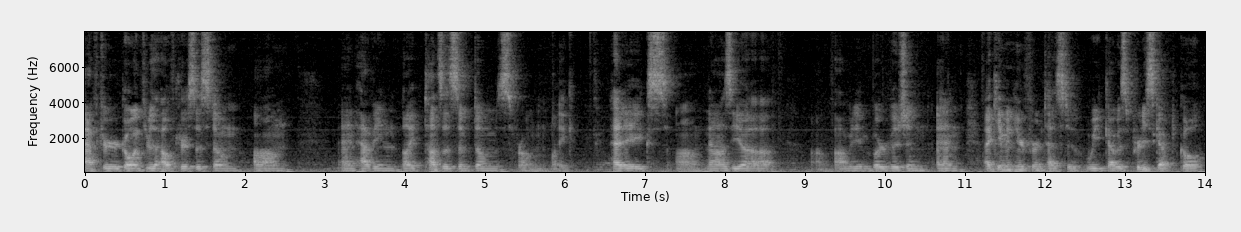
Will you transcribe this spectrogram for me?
after going through the healthcare system um, and having like tons of symptoms from like headaches, um, nausea, um, vomiting, blurred vision, and I came in here for an intensive week. I was pretty skeptical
